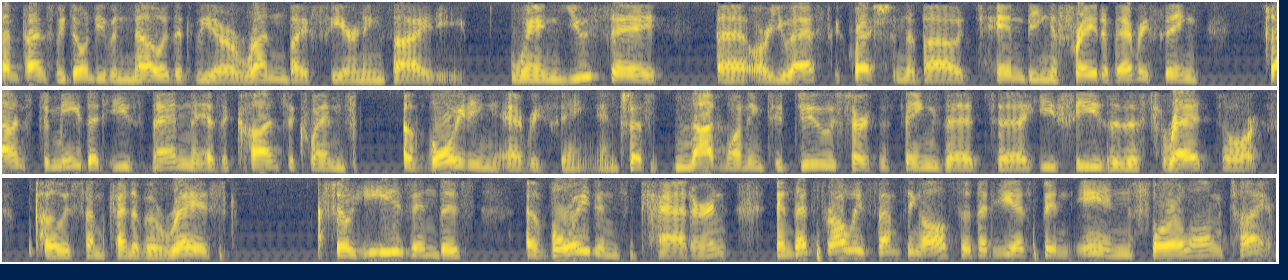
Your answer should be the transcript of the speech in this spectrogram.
sometimes we don't even know that we are run by fear and anxiety. When you say uh, or you ask a question about him being afraid of everything, sounds to me that he's then, as a consequence, avoiding everything and just not wanting to do certain things that uh, he sees as a threat or pose some kind of a risk. So he is in this avoidance pattern, and that's probably something also that he has been in for a long time.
